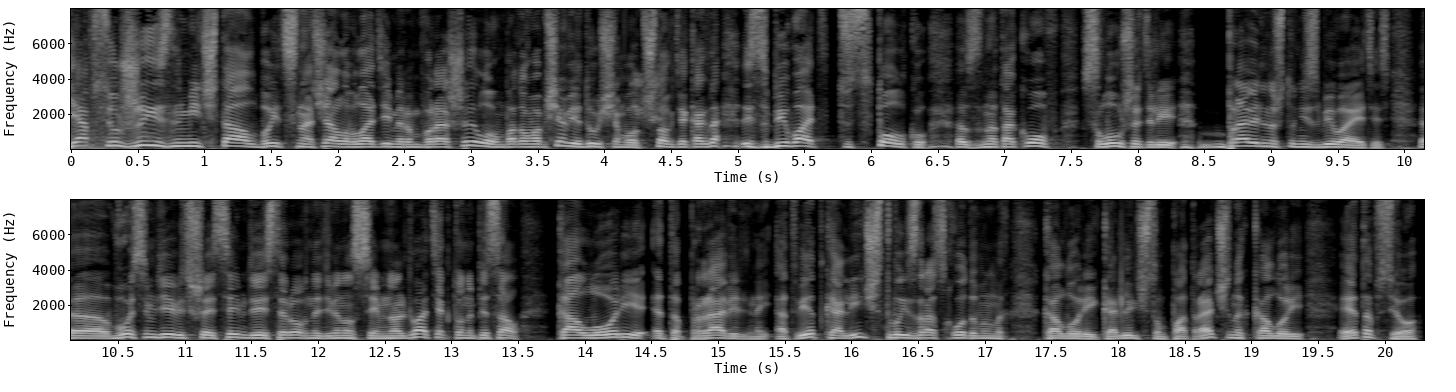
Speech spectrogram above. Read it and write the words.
Я всю жизнь мечтал быть сначала Владимиром Ворошиловым, потом вообще ведущим, вот что, где, когда, сбивать с толку знатоков, слушателей. Правильно, что не сбиваетесь. 8 9 6 7 200 ровно 9702. Те, кто написал калории, это правильный ответ. Количество израсходованных калорий, количество потраченных калорий, это все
